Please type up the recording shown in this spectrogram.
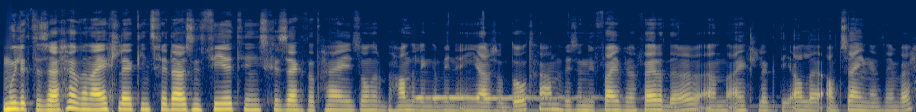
Moeilijk te zeggen, want eigenlijk in 2014 is gezegd dat hij zonder behandelingen binnen een jaar zou doodgaan. We zijn nu vijf jaar verder en eigenlijk die alle afzeingen zijn weg.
